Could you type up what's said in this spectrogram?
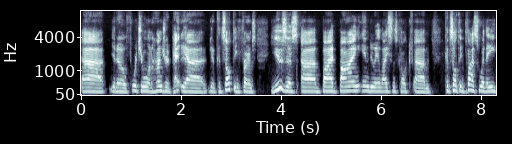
uh, you know, Fortune 100 pe- uh, you know, consulting firms use us uh, by buying into a license called um, Consulting Plus, where they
